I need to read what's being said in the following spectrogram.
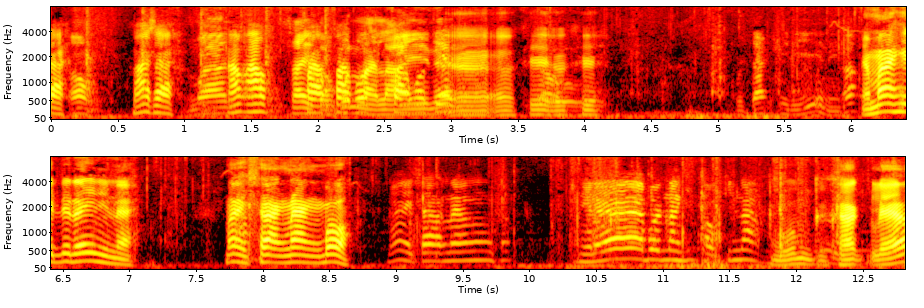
ซะเอ้ามาซะมาเอาเอาใส่ฝากสองฝากคนหลายๆฝกบ่เตีงเนี่ยเออโอเคโอเคกูจักทีนี้นี่อย่ามาเฮ็ดได้ไดนี่น่ะไม่สร้างนั่งบ่ไม่ทางนั่งนี่แหละบนนั่งกินข้าวกินน้ำโหมันก็คักแล้ว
